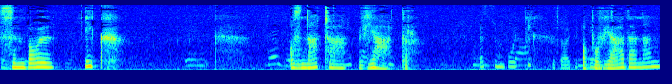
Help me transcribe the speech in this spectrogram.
Symbol ik oznacza wiatr. Opowiada nam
